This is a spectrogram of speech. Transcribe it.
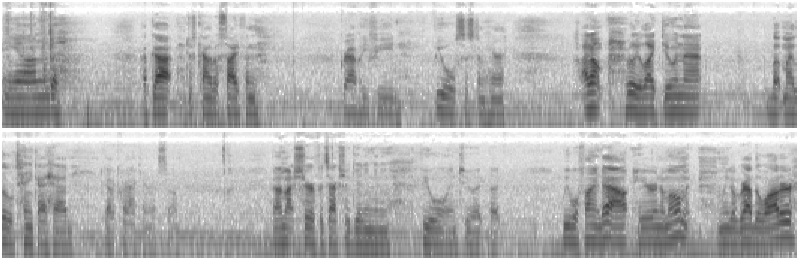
And I've got just kind of a siphon gravity feed fuel system here. I don't really like doing that, but my little tank I had got a crack in it, so I'm not sure if it's actually getting any fuel into it, but we will find out here in a moment. I'm gonna go grab the water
